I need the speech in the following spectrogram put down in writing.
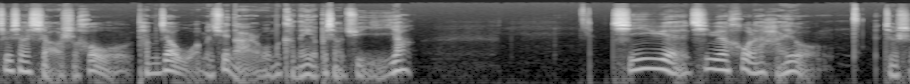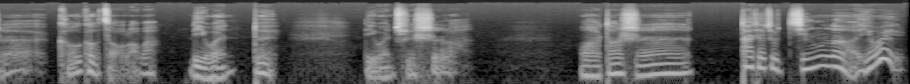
就像小时候，他们叫我们去哪儿，我们可能也不想去一样。七月，七月后来还有，就是 Coco 走了嘛，李玟对，李玟去世了。哇，当时大家就惊了，因为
